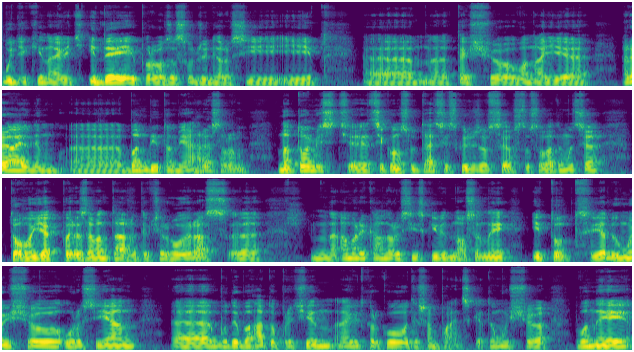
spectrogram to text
будь-які навіть ідеї про засудження Росії і те, що вона є реальним бандитом і агресором. Натомість ці консультації, скоріш за все, стосуватимуться того, як перезавантажити в черговий раз е, американо-російські відносини. І тут я думаю, що у росіян е, буде багато причин е, відкорковувати шампанське, тому що вони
